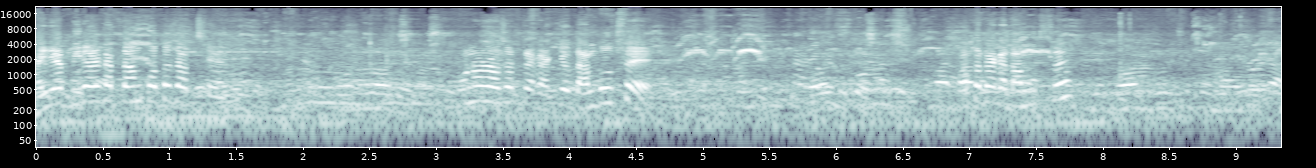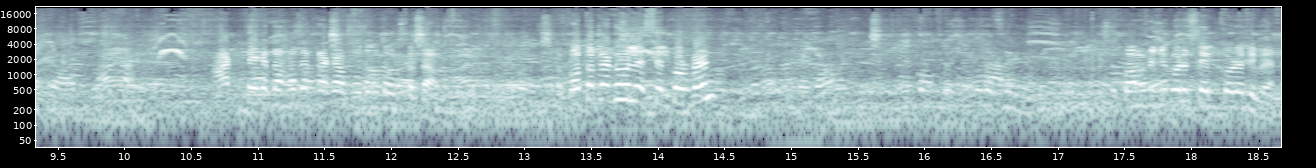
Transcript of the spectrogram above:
ভাইয়া বিড়ালটার দাম কত যাচ্ছে? পনেরো হাজার। টাকা। কেউ দাম বলছে? কত টাকা দাম উঠছে আট থেকে দশ হাজার টাকা পর্যন্ত উঠছে দাম। কত টাকা হলে সেল করবেন? কিছু কম বেশি করে সেল করে দিবেন।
